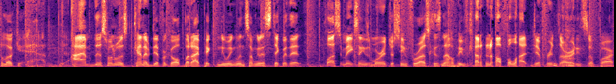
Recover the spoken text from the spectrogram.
look. I'm this one was kind of difficult, but I picked New England, so I'm going to stick with it. Plus, it makes things more interesting for us because now we've got an awful lot different already so far.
